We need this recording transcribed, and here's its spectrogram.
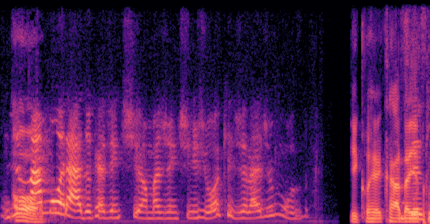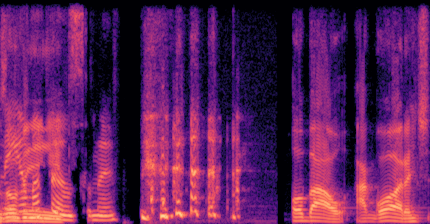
De Ó. namorado que a gente ama, a gente enjoa que dirá de música. Fica o recado aí pros nem ama ouvintes. tanto, né? Ô, Bal, agora a gente,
